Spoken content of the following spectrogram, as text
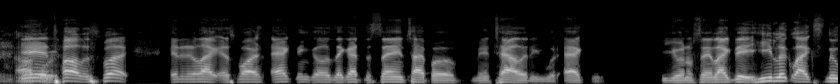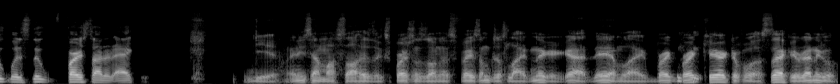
yeah, tall as fuck. And then like as far as acting goes, they got the same type of mentality with acting. You know what I'm saying? Like they, he looked like Snoop when Snoop first started acting. Yeah. Anytime I saw his expressions on his face, I'm just like, nigga, goddamn, like break break character for a second. That nigga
